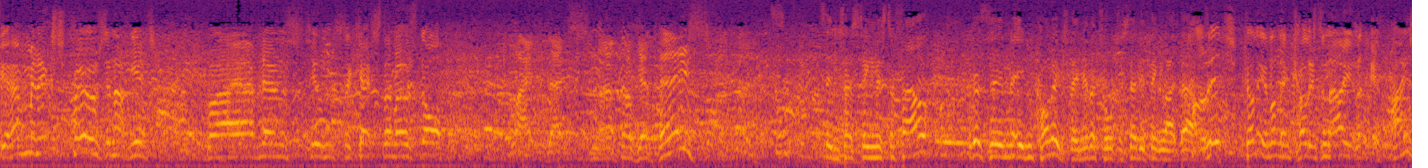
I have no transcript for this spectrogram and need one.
You haven't been exposed enough yet. Why, I've known students to catch the most awful. Like that smirk off your face. It's interesting, Mr. Fowl, because in, in college they never taught us anything like that. College? Golly, you're not in college now. If I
